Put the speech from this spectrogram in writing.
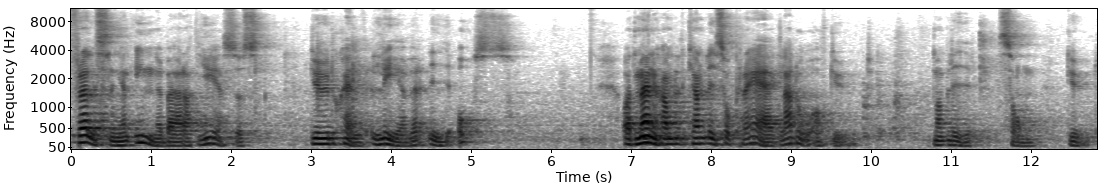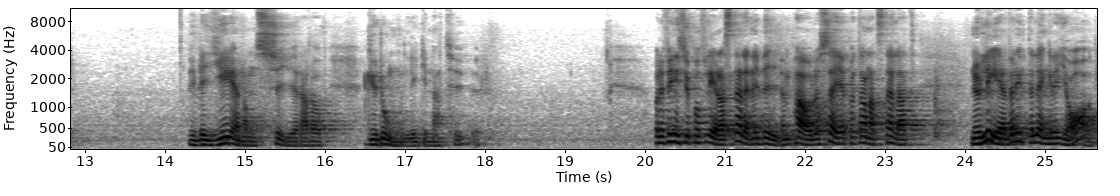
frälsningen innebär att Jesus, Gud själv, lever i oss. Och att människan kan bli så präglad då av Gud. Man blir som Gud. Vi blir genomsyrade av gudomlig natur. Och Det finns ju på flera ställen i Bibeln. Paulus säger på ett annat ställe att nu lever inte längre jag,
